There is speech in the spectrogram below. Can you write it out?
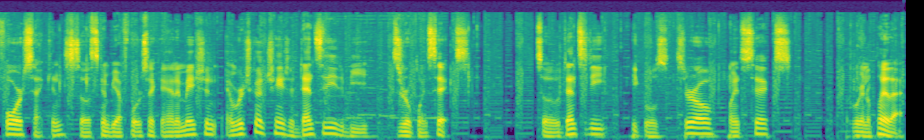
4 seconds. So it's going to be a 4 second animation. And we're just going to change the density to be 0.6. So density equals 0.6. We're going to play that.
